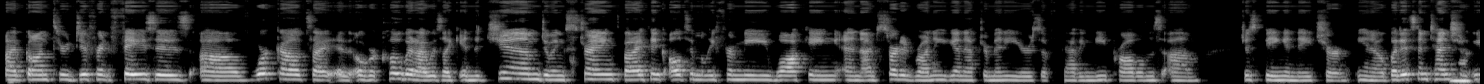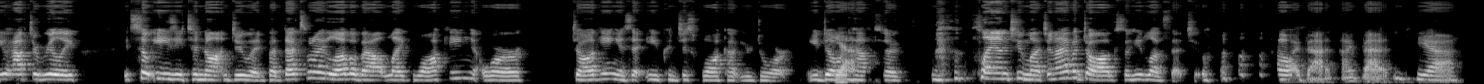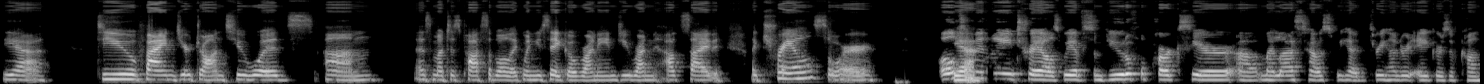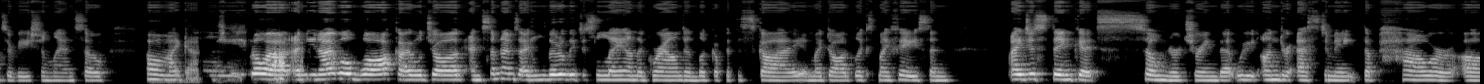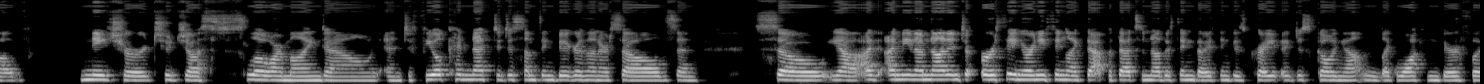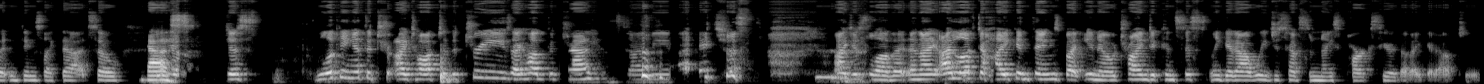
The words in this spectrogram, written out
I've gone through different phases of workouts. I over COVID, I was like in the gym doing strength, but I think ultimately for me, walking and I've started running again after many years of having knee problems. Um, just being in nature, you know, but it's intentional. You have to really, it's so easy to not do it. But that's what I love about like walking or jogging is that you can just walk out your door. You don't yeah. have to plan too much. And I have a dog, so he loves that too. oh, I bet. I bet. Yeah. Yeah. Do you find you're drawn to woods um, as much as possible? Like when you say go running, do you run outside like trails or? ultimately yeah. trails we have some beautiful parks here uh, my last house we had 300 acres of conservation land so oh my gosh go out i mean i will walk i will jog and sometimes i literally just lay on the ground and look up at the sky and my dog licks my face and i just think it's so nurturing that we underestimate the power of nature to just slow our mind down and to feel connected to something bigger than ourselves and so yeah, I, I, mean, I'm not into earthing or anything like that, but that's another thing that I think is great. Just going out and like walking barefoot and things like that. So yes, yeah, just looking at the. Tr- I talk to the trees. I hug the trees. I mean, I just, I just love it, and I, I love to hike and things. But you know, trying to consistently get out. We just have some nice parks here that I get out to.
